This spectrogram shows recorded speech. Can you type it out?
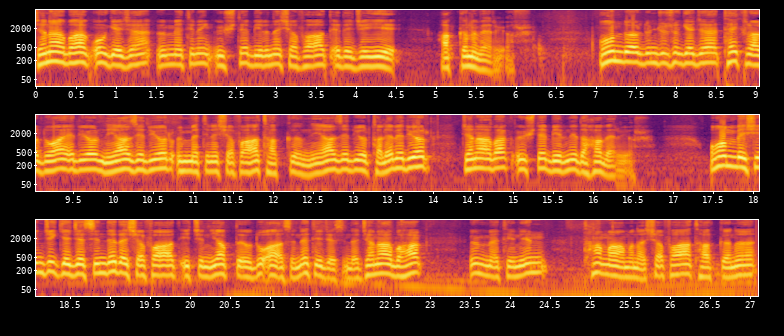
Cenab-ı Hak o gece ümmetinin üçte birine şefaat edeceği hakkını veriyor. 14. gece tekrar dua ediyor, niyaz ediyor, ümmetine şefaat hakkı niyaz ediyor, talep ediyor. Cenab-ı Hak üçte birini daha veriyor. 15. gecesinde de şefaat için yaptığı duası neticesinde Cenab-ı Hak ümmetinin tamamına şefaat hakkını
